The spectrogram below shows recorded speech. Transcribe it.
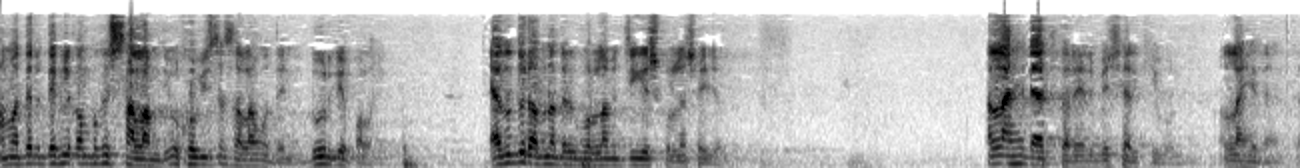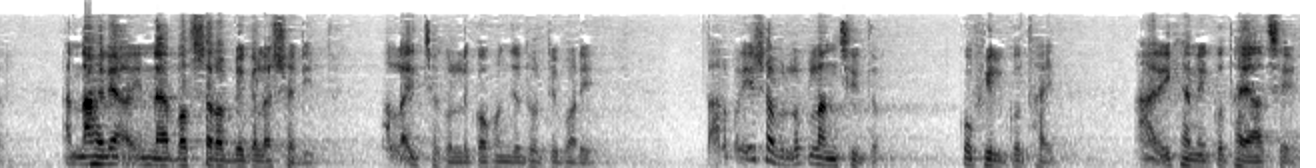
আমাদের দেখলে কমপক্ষে সালাম দিই ও খবিসটা সালামও দেয়নি, দূর দিয়ে পলাই এত দূর আপনাদের বললাম জিজ্ঞেস করলেন সেই জন্য। আল্লাহ হিদায়ত করে, এর বেশি আর কি বলব? আল্লাহ হিদায়ত করে। আর না হলে ইন্না বৎসা রব্বে গেলা শাদিদ। আল্লাহ ইচ্ছা করলে কখন যে ধরতে পারে। তারপরে এসব লোক লাঞ্ছিত। কফিল কোথায়? আর এখানে কোথায় আছে?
